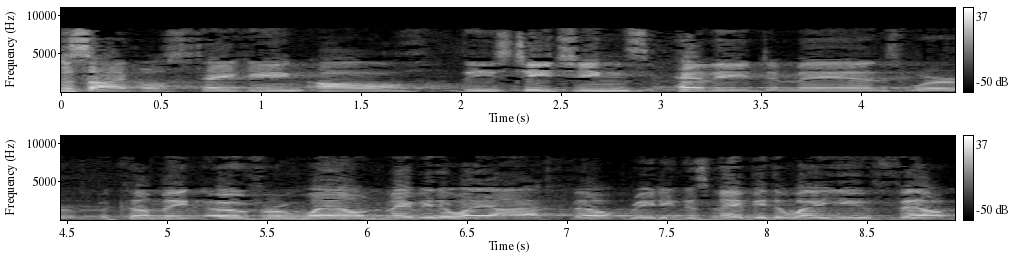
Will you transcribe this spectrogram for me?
Disciples taking all these teachings, heavy demands, were becoming overwhelmed. Maybe the way I felt reading this, maybe the way you felt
